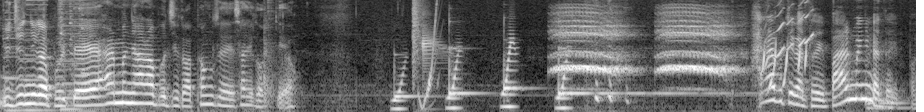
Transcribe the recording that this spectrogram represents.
유준이가 볼 때 할머니 할아버지가 평소에 사이가 어때요? 할아버지가 더 예뻐 할머니가 더 예뻐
